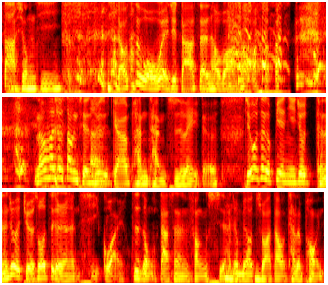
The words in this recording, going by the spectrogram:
大胸肌。只要是我，我也去搭讪，好不好？然后他就上前，就是跟他攀谈之类的。结果这个便衣就可能就会觉得说，这个人很奇怪，这种搭讪的方式，他就没有抓到他的 point，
